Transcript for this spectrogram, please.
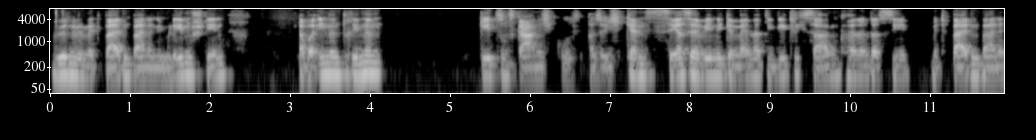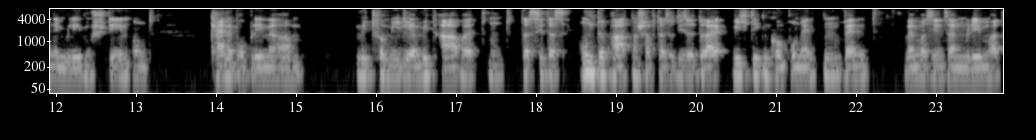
würden wir mit beiden Beinen im Leben stehen. Aber innen drinnen geht es uns gar nicht gut. Also ich kenne sehr, sehr wenige Männer, die wirklich sagen können, dass sie mit beiden Beinen im Leben stehen und keine Probleme haben mit Familie, mit Arbeit und dass sie das unter Partnerschaft, also diese drei wichtigen Komponenten, wenn, wenn man sie in seinem Leben hat,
